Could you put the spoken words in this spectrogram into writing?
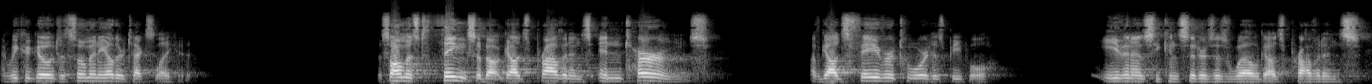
And we could go to so many other texts like it. The psalmist thinks about God's providence in terms of God's favor toward his people, even as he considers as well God's providence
